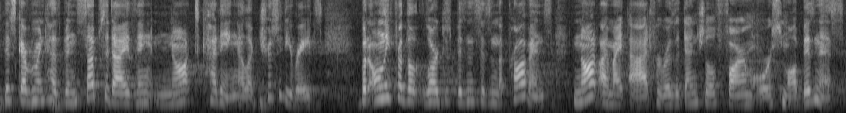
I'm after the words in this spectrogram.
this government has been subsidizing, not cutting electricity rates, but only for the largest businesses in the province, not, I might add, for residential, farm, or small business.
